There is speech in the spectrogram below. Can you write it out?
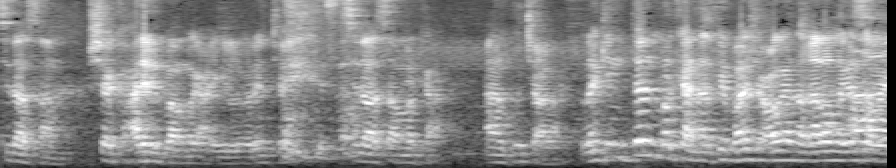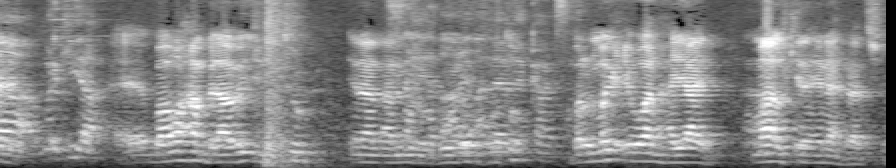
Sidaasaan sheeko xariir baa magacayga la ohan jiray. Sidaasaan marka aan ku jeclaa laakiin dan markaan arkay baasha xoogaa dhaqaalo laga sameynay Ah, ah Eh, baa waxaan bilaabay youtube inaan aniguna ah, furto ah, bal magacii waan hayaay maalkiina inaan raadsho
